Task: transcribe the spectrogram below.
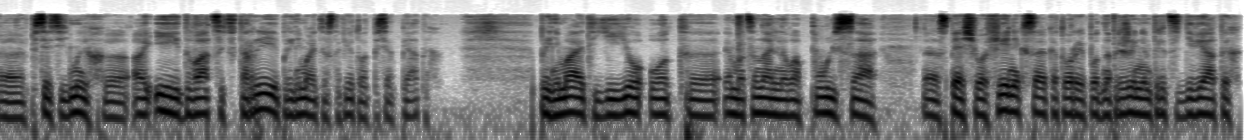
В 57-х э, и 22-е принимают эстафету от 55-х. Принимают ее от эмоционального пульса Э, спящего феникса, который под напряжением 39-х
